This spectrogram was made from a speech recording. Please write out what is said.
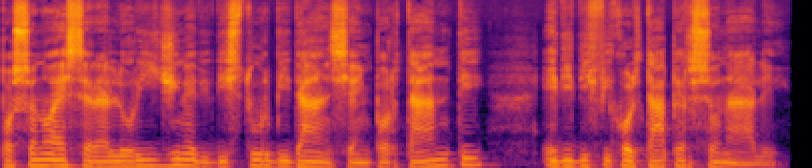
possono essere all'origine di disturbi d'ansia importanti e di difficoltà personali.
